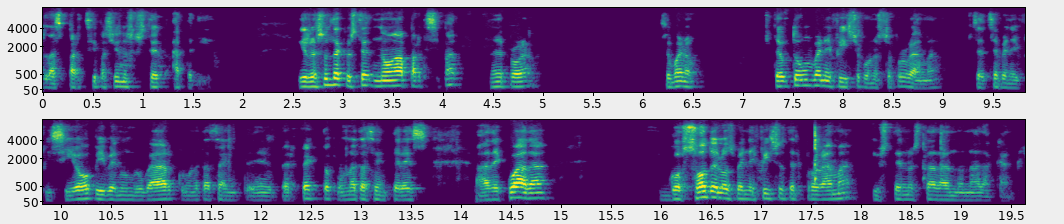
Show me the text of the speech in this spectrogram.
las participaciones que usted ha tenido. Y resulta que usted no ha participado en el programa. Dice, bueno, usted obtuvo un beneficio con nuestro programa, usted se benefició, vive en un lugar con una tasa eh, perfecto, con una tasa de interés adecuada, gozó de los beneficios del programa y usted no está dando nada a cambio.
